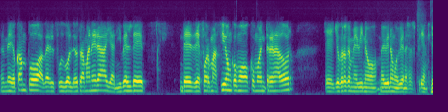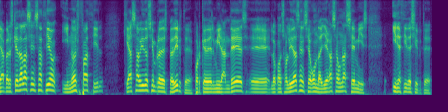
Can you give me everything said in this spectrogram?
en el medio campo, a ver el fútbol de otra manera y a nivel de, de, formación como entrenador, eh, yo creo que me vino, me vino muy bien esa experiencia. Ya, pero es que da la sensación, y no es fácil, que has sabido siempre despedirte, porque del Mirandés eh, lo consolidas en segunda, llegas a unas semis y decides irte.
